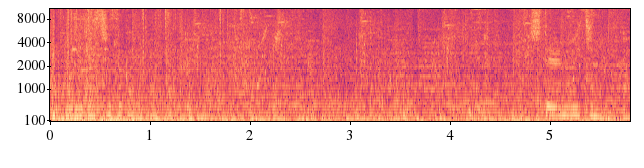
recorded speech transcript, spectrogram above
これで静かになってくれる指定の位置に向かう。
